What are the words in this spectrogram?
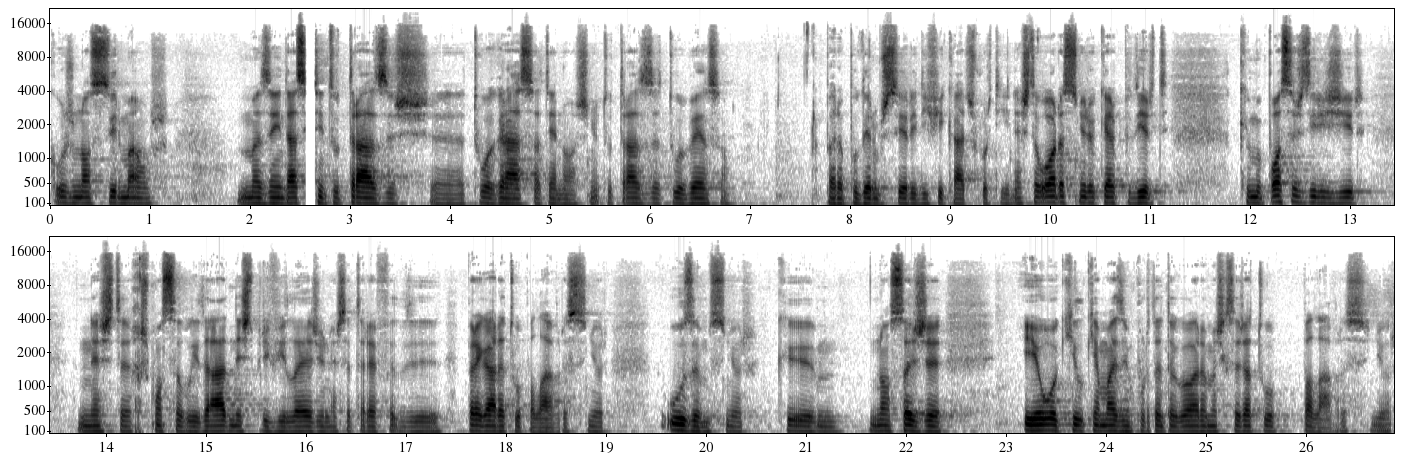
com os nossos irmãos mas ainda assim tu trazes eh, a tua graça até nós, Senhor, tu trazes a tua bênção para podermos ser edificados por ti. Nesta hora, Senhor, eu quero pedir-te que me possas dirigir nesta responsabilidade, neste privilégio, nesta tarefa de pregar a tua palavra, Senhor. Usa-me, Senhor, que não seja eu aquilo que é mais importante agora, mas que seja a tua palavra, Senhor.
